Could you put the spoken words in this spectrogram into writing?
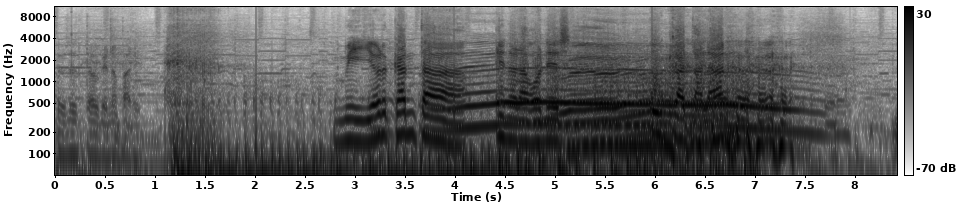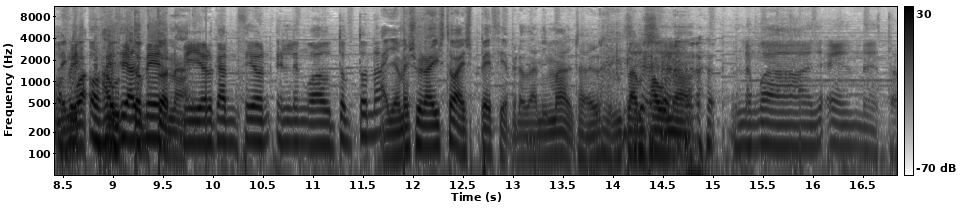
pues esto que no pare. Millor canta en aragonés un catalán. Lengua oficialmente autóctona. millor canción en lengua autóctona. A yo me suena esto a especie, pero de animal, ¿sabes? En plan fauna. lengua en esta.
